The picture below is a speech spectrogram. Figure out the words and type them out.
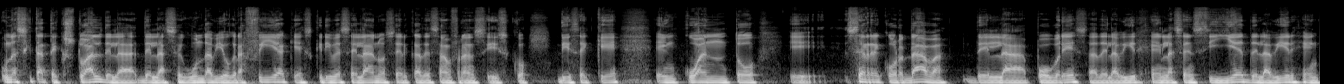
una cita textual de la, de la segunda biografía que escribe Celano acerca de San Francisco. Dice que en cuanto eh, se recordaba de la pobreza de la Virgen, la sencillez de la Virgen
